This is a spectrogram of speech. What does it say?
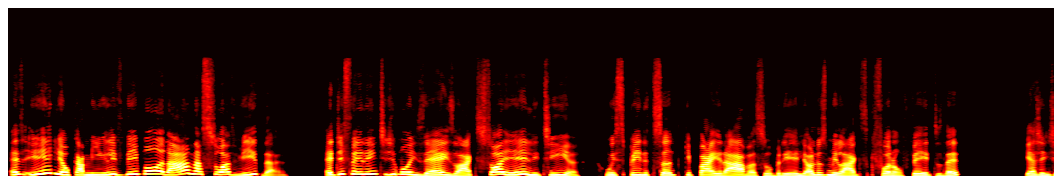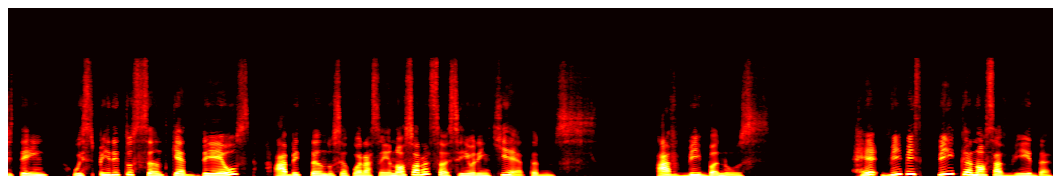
É, ele é o caminho. Ele vem morar na sua vida. É diferente de Moisés lá, que só ele tinha um Espírito Santo que pairava sobre ele. Olha os milagres que foram feitos, né? E a gente tem o Espírito Santo, que é Deus habitando no seu coração. E a nossa oração é, Senhor, inquieta-nos, aviva-nos, vivifica a nossa vida.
